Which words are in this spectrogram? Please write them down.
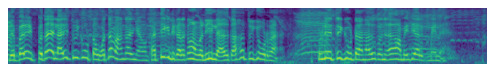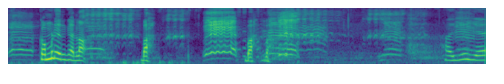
இந்த பாரு இப்போ தான் எல்லாரையும் தூக்கி விட்டோம். ஒத்த வாங்காதீங்க. அவன் கத்திக்கிட்டு கிடக்கலாம் வழியில் அதுக்காக தூக்கி விட்றேன். பிள்ளைய தூக்கி விட்டானாவது கொஞ்சம் நேரம் அமைதியாக இருக்குமேனு கம்முன்னு இருங்க எல்லாம். பா பா பா ஐயே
